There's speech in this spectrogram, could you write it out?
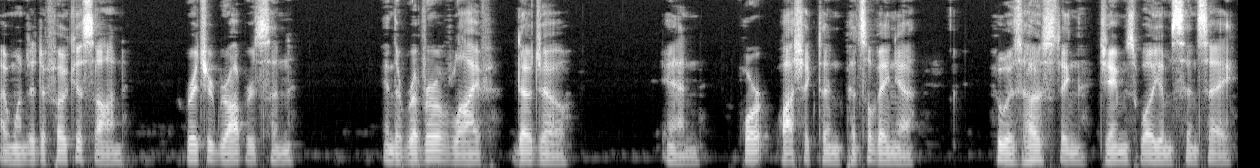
I wanted to focus on Richard Robertson in the River of Life Dojo in Fort Washington, Pennsylvania, who is hosting James Williams Sensei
